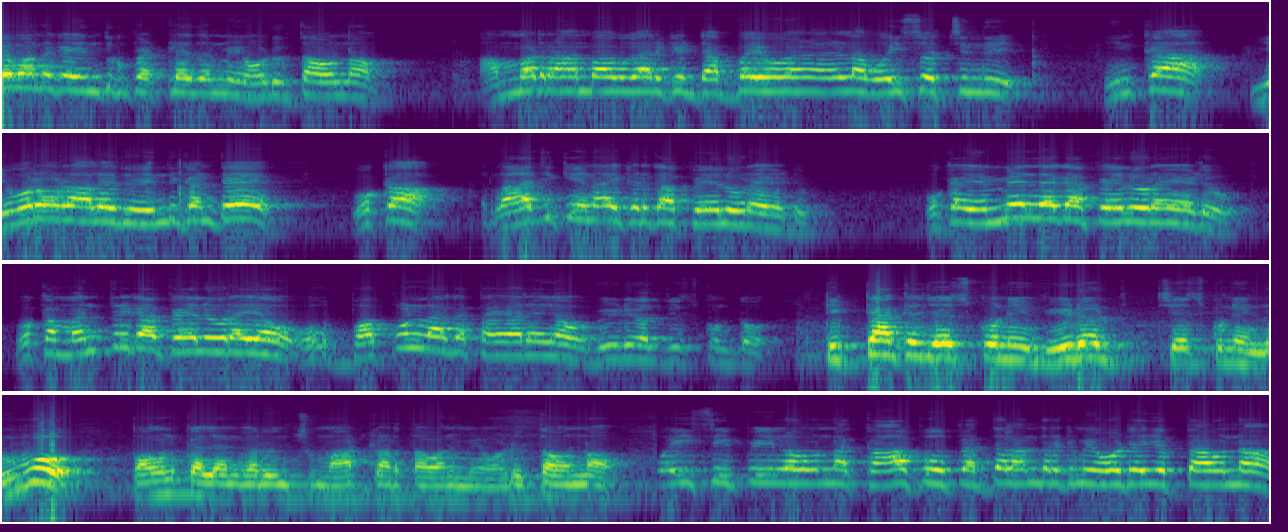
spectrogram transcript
ఏమనగా ఎందుకు పెట్టలేదని మేము అడుగుతా ఉన్నాం. అమ్మడి రాంబాబు గారికి డెబ్బై ఏళ్ళ వయసు వచ్చింది. ఇంకా ఎవరూ రాలేదు. ఎందుకంటే ఒక రాజకీయ నాయకుడిగా ఫెయిల్యూర్ అయ్యాడు. ఒక ఎమ్మెల్యేగా ఫెయిల్యూర్ అయ్యాడు. ఒక మంత్రిగా ఫెయిల్యూర్ అయ్యావు. ఓ బప్పుల్లాగా తయారయ్యావు వీడియోలు తీసుకుంటూ. టిక్ టాక్లు చేసుకుని వీడియోలు చేసుకునే నువ్వు పవన్ కళ్యాణ్ గారి గురించి మాట్లాడతావని మేము అడుగుతా ఉన్నాం. వైసీపీలో ఉన్న కాపు పెద్దలందరికీ మేము ఒకటే చెప్తా ఉన్నాం.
